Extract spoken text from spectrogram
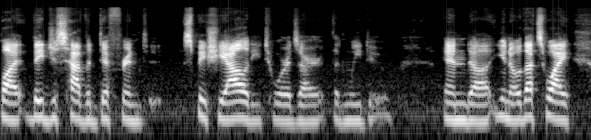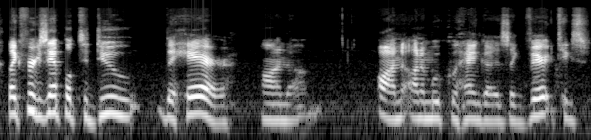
but they just have a different spatiality towards art than we do and uh, you know that's why like for example to do the hair on um, on on a moku hanga is like very it takes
